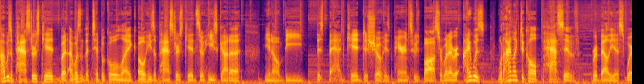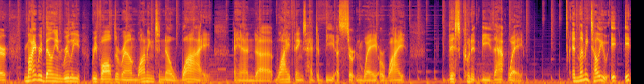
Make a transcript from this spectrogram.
I was a pastor's kid, but I wasn't the typical, like, oh, he's a pastor's kid, so he's got to, you know, be this bad kid to show his parents who's boss or whatever. I was what I like to call passive rebellious, where my rebellion really revolved around wanting to know why and uh, why things had to be a certain way or why this couldn't be that way. And let me tell you, it it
